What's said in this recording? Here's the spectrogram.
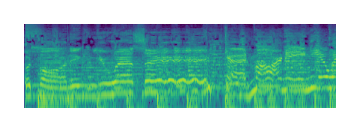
Good morning, USA. Good morning, USA.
